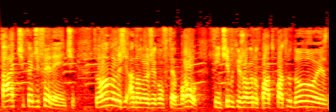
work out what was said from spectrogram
tática diferente. Então, analogia, analogia com o futebol, tem time que joga no 4-4-2,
